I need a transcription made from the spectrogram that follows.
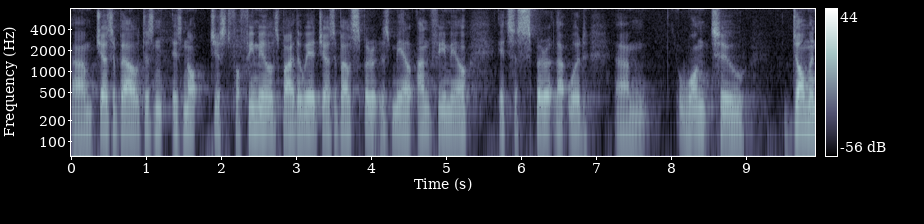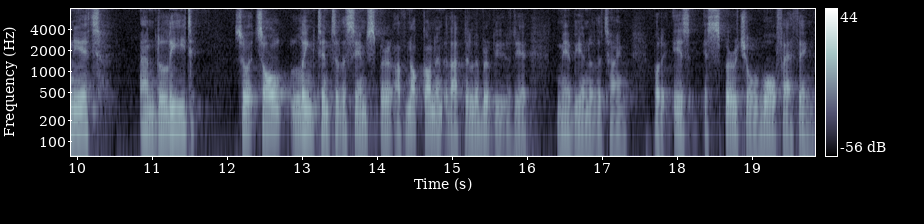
Um, Jezebel doesn't, is not just for females, by the way. Jezebel's spirit is male and female. It's a spirit that would um, want to dominate and lead. So it's all linked into the same spirit. I've not gone into that deliberately today, maybe another time. But it is a spiritual warfare thing,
